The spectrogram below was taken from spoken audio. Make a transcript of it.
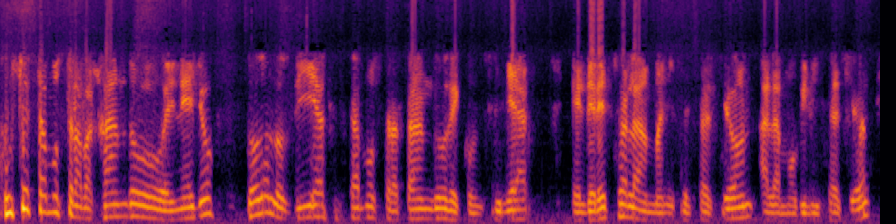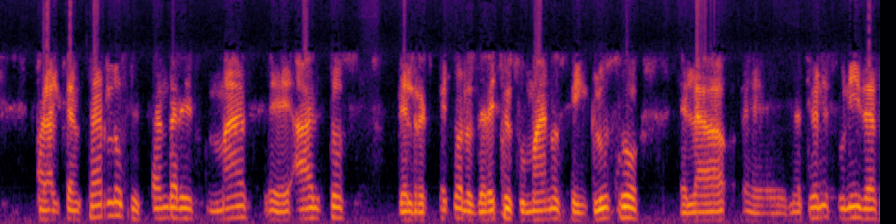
Justo estamos trabajando en ello. Todos los días estamos tratando de conciliar el derecho a la manifestación, a la movilización, para alcanzar los estándares más eh, altos del respeto a los derechos humanos que incluso la eh, Naciones Unidas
